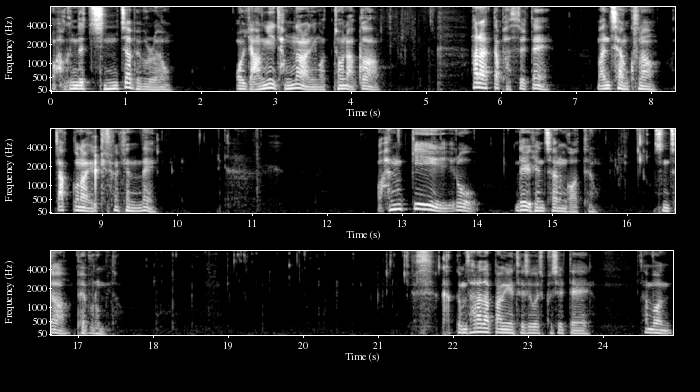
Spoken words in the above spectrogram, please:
와 근데 진짜 배불러요. 어 양이 장난 아닌 것 같아요. 저는 아까 하나 딱 봤을 때 많지 않구나, 작구나 이렇게 생각했는데 한 끼로 되게 괜찮은 것 같아요. 진짜 배부릅니다. 가끔 사라다빵이 드시고 싶으실 때 한번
